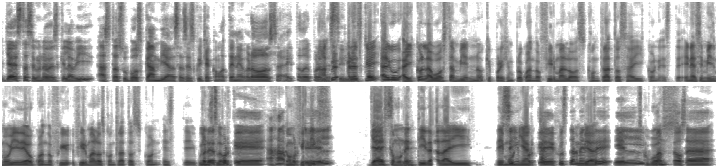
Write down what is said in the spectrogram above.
ya esta segunda vez que la vi, hasta su voz cambia, o sea, se escucha como tenebrosa y todo por el Ah, pero, estilo. pero es que hay algo ahí con la voz también, ¿no? Que por ejemplo cuando firma los contratos ahí con este, en ese mismo video, cuando fir- firma los contratos con este Pero es Winslow, porque, ajá, porque Phoenix, él, ya es como una este, entidad ahí Sí, porque justamente él, o sea,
